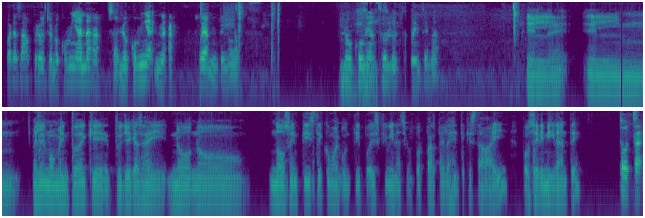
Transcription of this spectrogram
embarazada, pero yo no comía nada, o sea, no comía nada, realmente no, no comía absolutamente nada. El, el, En el momento de que tú llegas ahí, no, no, no sentiste como algún tipo de discriminación por parte de la gente que estaba ahí por ser inmigrante. Total,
